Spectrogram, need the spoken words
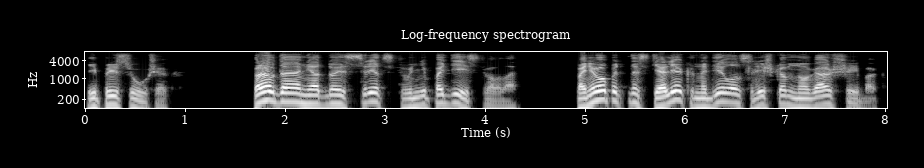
и присушек. Правда, ни одно из средств не подействовало. По неопытности Олег наделал слишком много ошибок.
